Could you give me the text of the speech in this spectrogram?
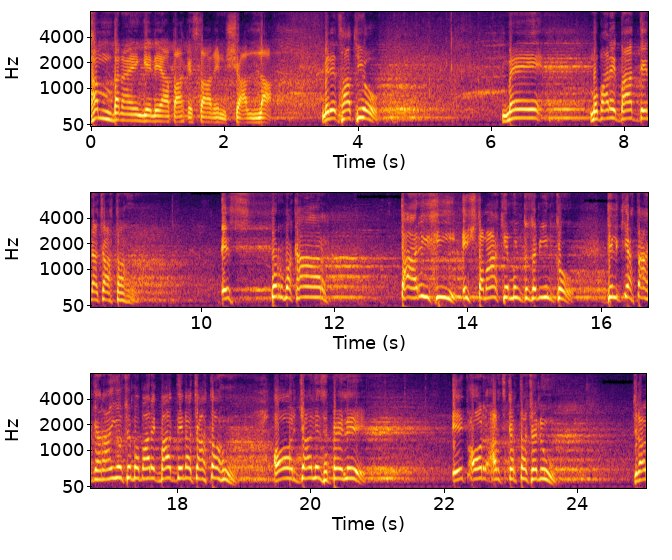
ہم بنائیں گے نیا پاکستان انشاءاللہ۔ میرے ساتھیوں، میں مبارکباد دینا چاہتا ہوں۔ اس پروکار تاریخی اجتماع کے منتظمین کو دل کی احتاہ گہرائیوں سے مبارکباد دینا چاہتا ہوں۔ اور جانے سے پہلے ایک اور عرض کرتا چلوں۔ جناب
